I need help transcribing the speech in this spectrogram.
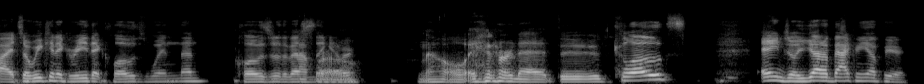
right, so we can agree that clothes win then. Clothes are the best Nah, thing ever. No, internet, dude. Clothes. Angel, you gotta back me up here.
